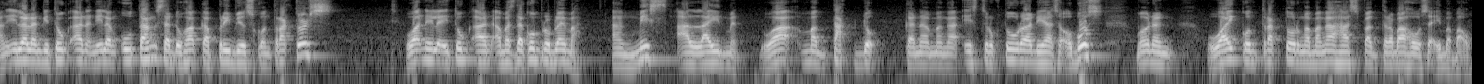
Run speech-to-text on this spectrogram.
Ang ila lang gitug-an ang ilang utang sa duha ka previous contractors. Wa nila itug-an ang mas dakong problema, ang misalignment. Wa magtakdo kana mga istruktura diha sa ubos mao nang way kontraktor nga mangahas pagtrabaho sa ibabaw.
